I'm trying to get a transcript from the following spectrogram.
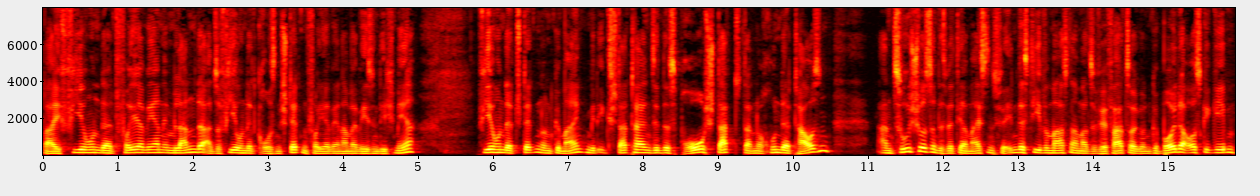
Bei 400 Feuerwehren im Lande, also 400 großen Städten, Feuerwehren haben wir wesentlich mehr. 400 Städten und Gemeinden mit x Stadtteilen sind es pro Stadt dann noch 100.000 an Zuschuss und das wird ja meistens für investive Maßnahmen, also für Fahrzeuge und Gebäude ausgegeben.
